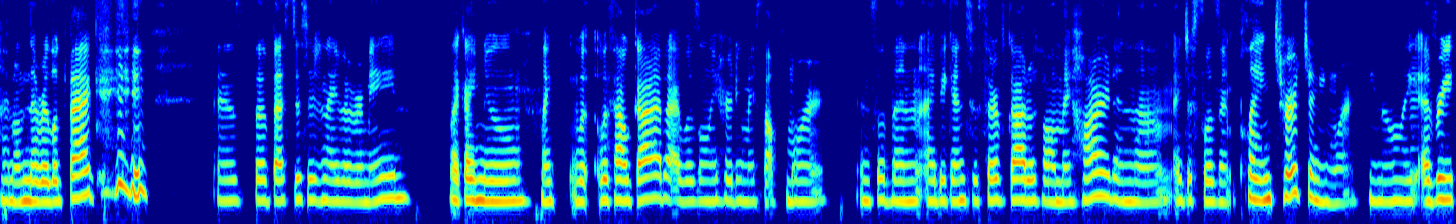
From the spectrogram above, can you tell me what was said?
i don't never looked back it's the best decision i've ever made like i knew like w- without god i was only hurting myself more. And so then i began to serve god with all my heart and um, i just wasn't playing church anymore you know like every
